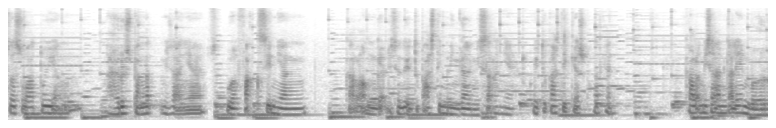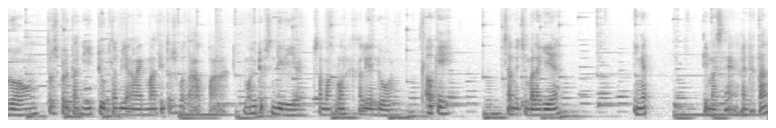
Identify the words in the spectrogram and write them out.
sesuatu yang harus banget misalnya sebuah vaksin yang kalau nggak disuntik itu pasti meninggal misalnya. Itu pasti chaos banget kan? Kalau misalkan kalian borong terus bertahan hidup tapi yang lain mati terus buat apa? Mau hidup sendirian sama keluarga kalian doang. Oke okay, sampai jumpa lagi ya. Ingat di masa yang akan datang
